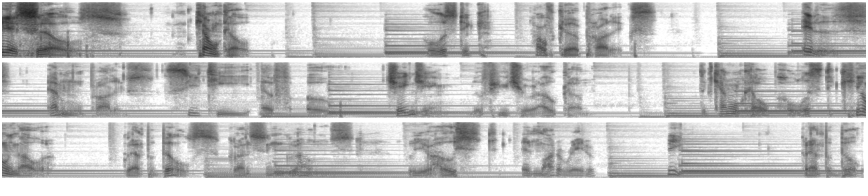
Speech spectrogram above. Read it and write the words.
Beer cells, chemical, holistic healthcare products, it is animal products, CTFO, changing the future outcome. The Kennel Kelp Holistic Healing Hour, Grandpa Bill's Grunts and Groans, with your host and moderator, me, Grandpa Bill.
